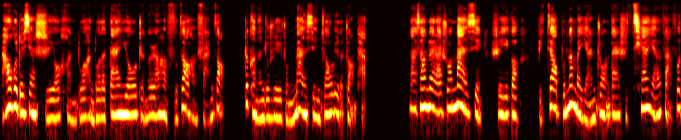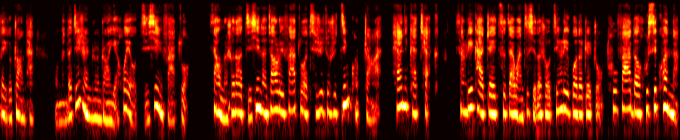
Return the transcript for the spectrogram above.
然后会对现实有很多很多的担忧，整个人很浮躁、很烦躁，这可能就是一种慢性焦虑的状态。那相对来说，慢性是一个比较不那么严重，但是牵延反复的一个状态。我们的精神症状也会有急性发作。像我们说到急性的焦虑发作，其实就是惊恐障碍 （panic attack）。像丽卡这一次在晚自习的时候经历过的这种突发的呼吸困难，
